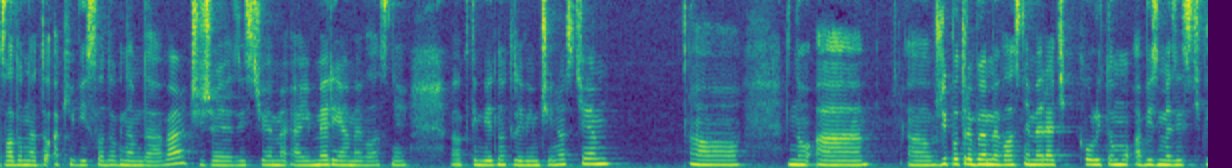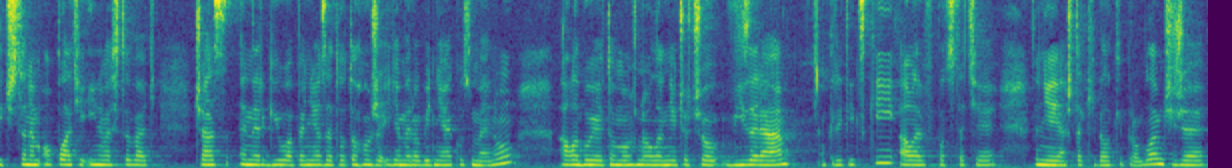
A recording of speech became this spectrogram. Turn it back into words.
vzhľadom na to, aký výsledok nám dáva. Čiže zistujeme aj meriame vlastne k tým jednotlivým činnostiam. No a vždy potrebujeme vlastne merať kvôli tomu, aby sme zistili, či sa nám oplatí investovať čas, energiu a peniaze do toho, že ideme robiť nejakú zmenu, alebo je to možno len niečo, čo vyzerá kriticky, ale v podstate to nie je až taký veľký problém, čiže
